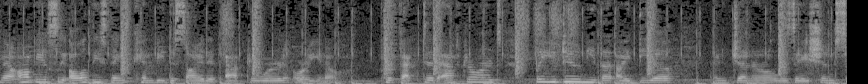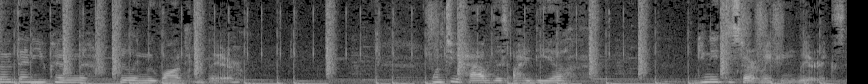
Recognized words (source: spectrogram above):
Now, obviously, all these things can be decided afterward or, you know, perfected afterwards, but you do need that idea and generalization so then you can really move on from there. Once you have this idea, you need to start making lyrics.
